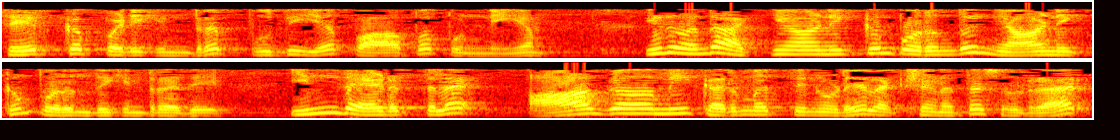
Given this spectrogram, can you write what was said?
சேர்க்கப்படுகின்ற புதிய பாப புண்ணியம். இது வந்து அஜானிக்கும் பொருந்தும் ஞானிக்கும் பொருந்துகின்றது. இந்த இடத்துல ஆகாமி கர்மத்தினுடைய லட்சணத்தை சொல்றார்.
